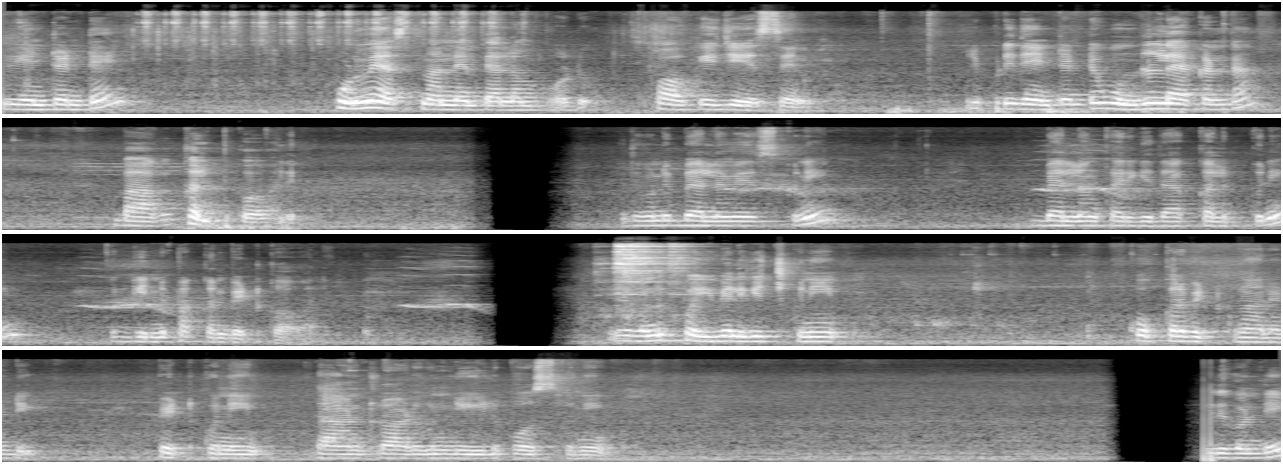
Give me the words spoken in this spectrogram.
ఇవి ఏంటంటే పొడి వేస్తున్నాను నేను బెల్లం పొడి. పావు కేజీ వేసాను. ఇప్పుడు ఇది ఏంటంటే ఉండలు లేకుండా బాగా కలుపుకోవాలి. ఇదిగోండి బెల్లం వేసుకుని బెల్లం కరిగేదాకా కలుపుకుని గిన్నె పక్కన పెట్టుకోవాలి. ఇదిగోండి పొయ్యి వెలిగించుకుని కుక్కర్ పెట్టుకున్నానండి. పెట్టుకుని దాంట్లో అడుగు నీళ్ళు పోసుకుని ఇదిగోండి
